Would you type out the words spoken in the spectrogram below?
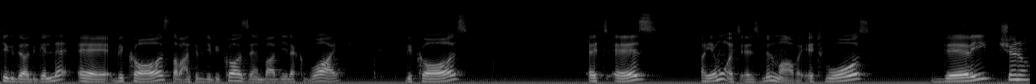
تقدر تقول له A because طبعا تبدي because زين بادي لك بواي. Because it is هي مو it is بالماضي. It was very شنو؟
